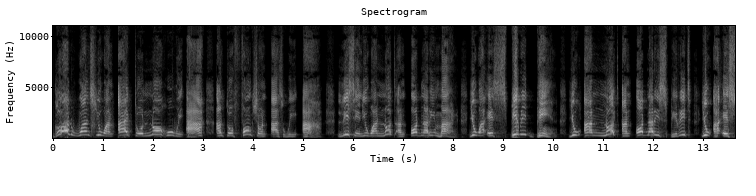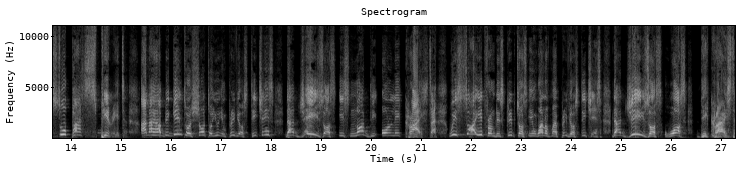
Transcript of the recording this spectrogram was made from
God wants you and I to know who we are and to function as we are. Listen, you are not an ordinary man. You are a spirit being. You are not an ordinary spirit. You are a super spirit. And I have begun to show to you in previous teachings that Jesus is not the only Christ. We saw it from the scriptures in one of my previous teachings that Jesus was the Christ.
